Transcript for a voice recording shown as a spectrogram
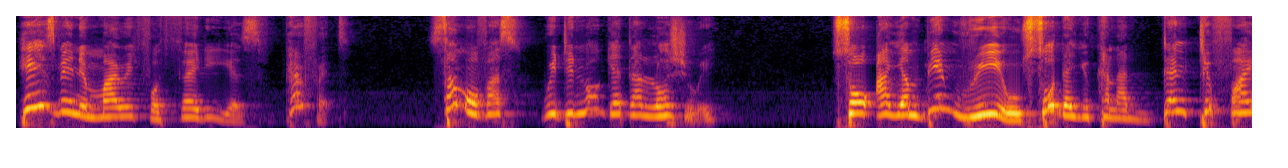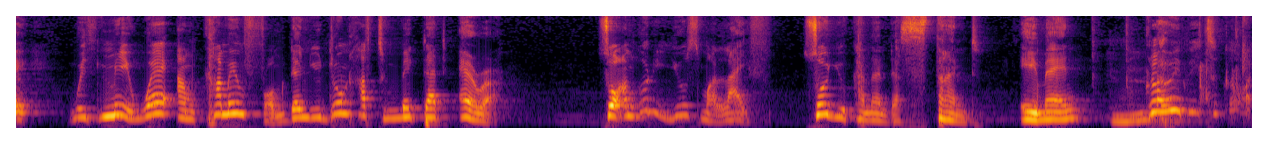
He's been in marriage for 30 years. Perfect. Some of us, we did not get that luxury. So I am being real so that you can identify with me where I'm coming from. Then you don't have to make that error. So I'm going to use my life so you can understand. Amen. Mm-hmm. Glory be to God.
